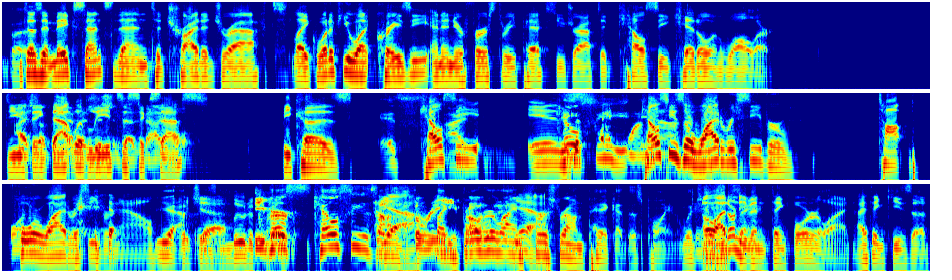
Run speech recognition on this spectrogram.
But Does it make sense then to try to draft like what if you went crazy and in your first three picks you drafted Kelce, Kittle, and Waller? Do you I think think that that would lead to as success? Because it's Kelce is Kelce, One, Kelce's a wide receiver, top One. Four wide receiver Yeah. now, Yeah. which Yeah. is ludicrous. Kels- Kelce is like, Yeah. Three, like borderline Yeah. first round pick at this point. Which Oh, I don't even think borderline. I think he's a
